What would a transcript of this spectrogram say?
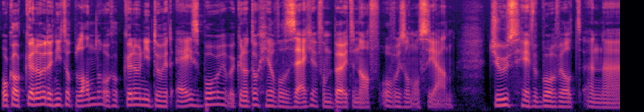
ook al kunnen we er niet op landen, ook al kunnen we niet door het ijs boren, we kunnen toch heel veel zeggen van buitenaf over zo'n oceaan. JUICE heeft bijvoorbeeld een, uh,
